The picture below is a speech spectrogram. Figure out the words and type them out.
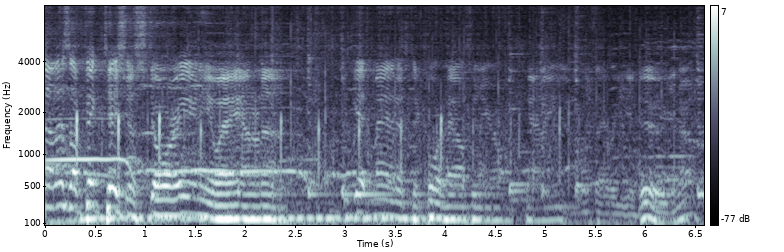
Well, that's a fictitious story anyway. I don't know. You get mad at the courthouse in your own county, whatever you do, you know.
